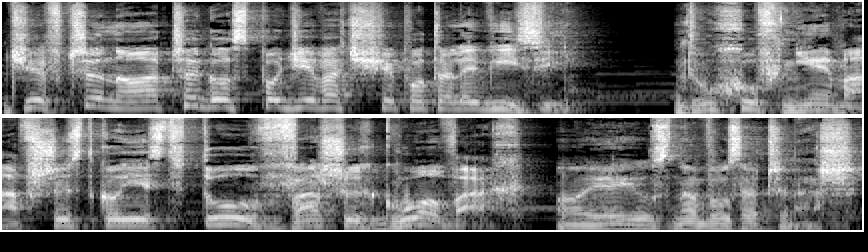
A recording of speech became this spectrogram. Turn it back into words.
Dziewczyno, a czego spodziewać się po telewizji? Duchów nie ma, wszystko jest tu, w waszych głowach. Ojeju, znowu zaczynasz.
